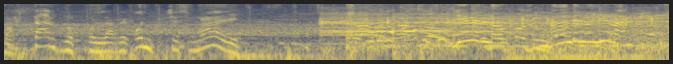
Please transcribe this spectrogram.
Bastardos por la reconcha de su madre. Llévenlo. ¿A dónde lo llevan?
